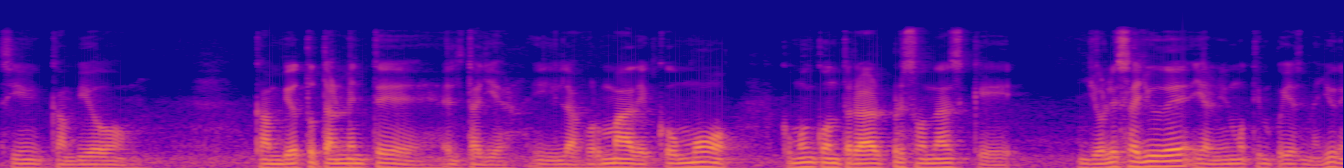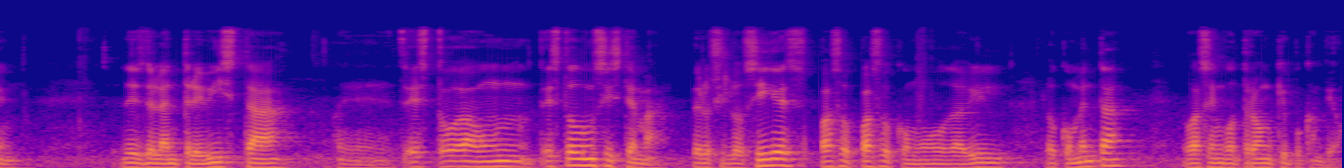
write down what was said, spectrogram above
sí cambió cambió totalmente el taller y la forma de cómo, cómo encontrar personas que yo les ayude y al mismo tiempo ellas me ayuden. Desde la entrevista, eh, es, todo un, es todo un sistema, pero si lo sigues paso a paso como David lo comenta, vas a encontrar un equipo campeón.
